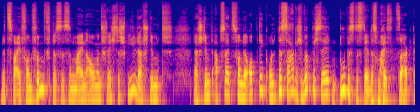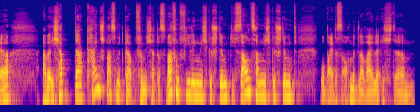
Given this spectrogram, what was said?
eine 2 von 5. Das ist in meinen Augen ein schlechtes Spiel. Da stimmt, da stimmt abseits von der Optik. Und das sage ich wirklich selten. Du bist es, der das meist sagt, ja. Aber ich habe da keinen Spaß mit gehabt. Für mich hat das Waffenfeeling nicht gestimmt, die Sounds haben nicht gestimmt, wobei das auch mittlerweile echt ähm,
